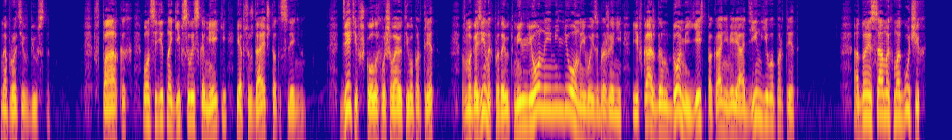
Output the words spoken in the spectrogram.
напротив бюста. В парках он сидит на гипсовой скамейке и обсуждает что-то с Лениным. Дети в школах вышивают его портрет. В магазинах продают миллионы и миллионы его изображений, и в каждом доме есть, по крайней мере, один его портрет. Одной из самых могучих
